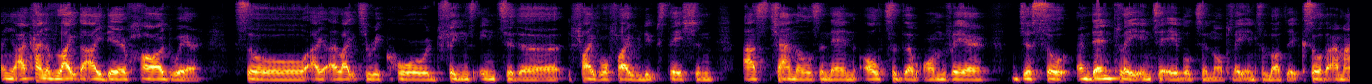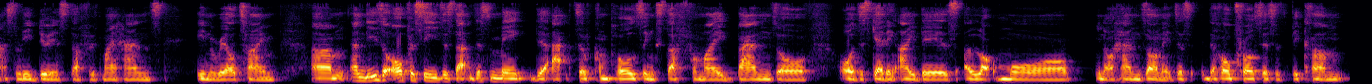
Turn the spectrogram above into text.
and I kind of like the idea of hardware. So I, I, like to record things into the 505 loop station as channels and then alter them on there just so, and then play into Ableton or play into Logic so that I'm actually doing stuff with my hands in real time. Um, and these are all procedures that just make the act of composing stuff for my bands or, or just getting ideas a lot more, you know, hands on. It just, the whole process has become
